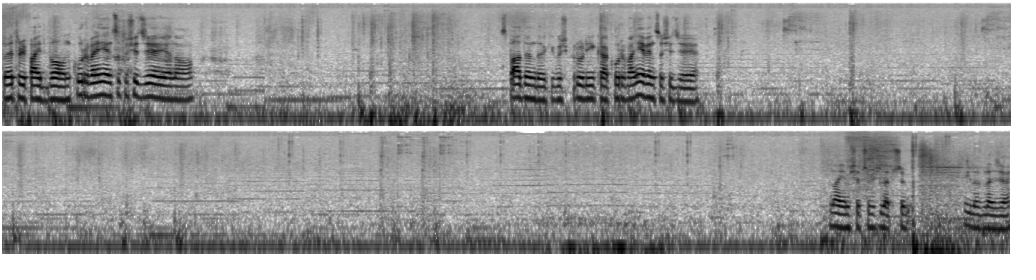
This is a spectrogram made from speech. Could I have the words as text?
Petrified Bone. Kurwa, ja nie wiem co tu się dzieje, no. Spadłem do jakiegoś królika, kurwa, nie wiem co się dzieje. Najem się czymś lepszym. Ile wlezie.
